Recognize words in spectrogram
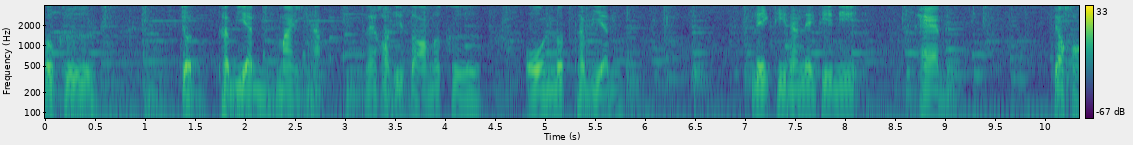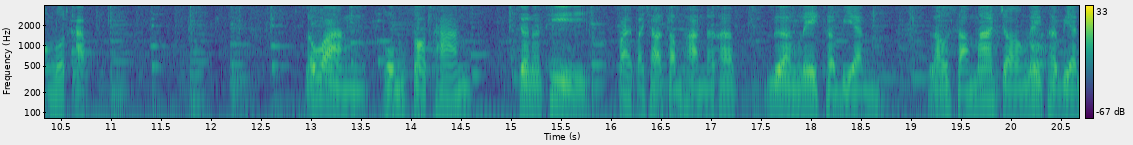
ก็คือ จดทะเบียนใหม่ครับ และข้อที่ 2 ก็คือ โอนลดทะเบียน เลขที่นั้นเลขที่นี้แทนเจ้าของรถครับ ระหว่างผมสอบถามเจ้าหน้าที่ฝ่ายประชาสัมพันธ์นะครับ เรื่องเลขทะเบียน เราสามารถจองเลขทะเบียน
